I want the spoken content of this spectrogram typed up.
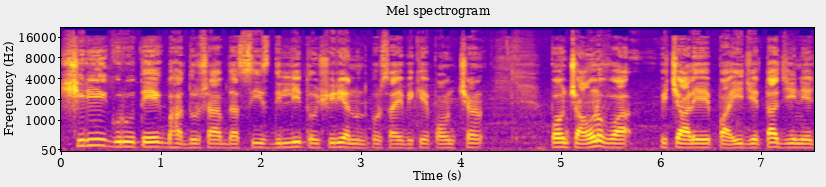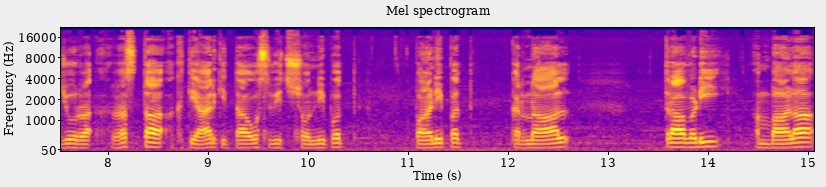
ਸ਼੍ਰੀ ਗੁਰੂ ਤੇਗ ਬਹਾਦਰ ਸਾਹਿਬ ਦਾ ਸੀਸ ਦਿੱਲੀ ਤੋਂ ਸ਼੍ਰੀ ਅਨੰਦਪੁਰ ਸਾਹਿਬ ਵਿਖੇ ਪਹੁੰਚਣ, ਪਹੁੰਚਾਉਣ ਵਾ- ਵਿਚਾਲੇ ਭਾਈ ਜੇਤਾ ਜੀ ਨੇ ਜੋ ਰ- ਰਸਤਾ ਅਖਤਿਆਰ ਕੀਤਾ, ਉਸ ਵਿੱਚ ਸੋਨੀਪਤ, ਪਾਣੀਪਤ, ਕਰਨਾਲ, ਤਰਾਵੜੀ, ਅੰਬਾਲਾ,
